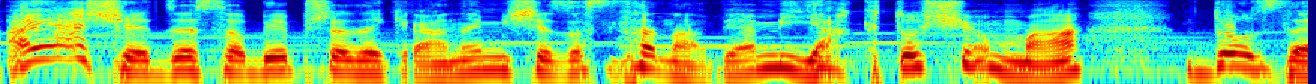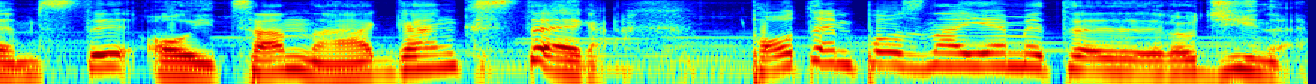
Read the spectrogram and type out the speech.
A ja siedzę sobie przed ekranem i się zastanawiam, jak to się ma do zemsty ojca na gangsterach. Potem poznajemy tę rodzinę,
